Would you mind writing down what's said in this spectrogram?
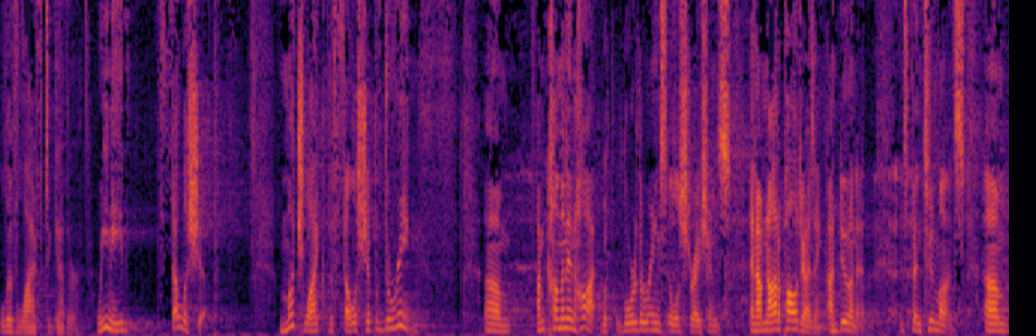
live life together. We need fellowship much like the Fellowship of the Ring. Um, I'm coming in hot with Lord of the Rings illustrations, and I'm not apologizing. I'm doing it. It's been two months. Um,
